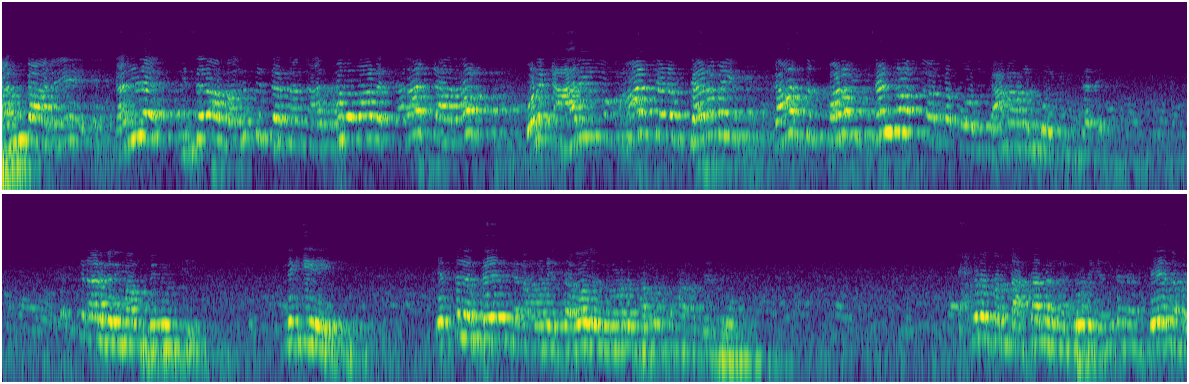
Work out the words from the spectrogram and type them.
பண்பாடு நல்ல இஸ்லாம் வகுத்து தந்த அந்த அற்புதமான கலாச்சாரம் உனக்கு அறிவும் ஆச்சரம் திறமை காசு பணம் செல்வாக்கு வந்த போது காணாமல் போய்விட்டது. இருக்கிறார்கள் இமாம் சுயூத்தி. இன்னைக்கு எத்தனை பேருங்க நம்முடைய சகோதரர்களோடு சந்தோஷமாக பேசுவோம்? கூட பிறந்த அக்கா தங்கச்சோடு எத்தனை பேர் நம்ம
